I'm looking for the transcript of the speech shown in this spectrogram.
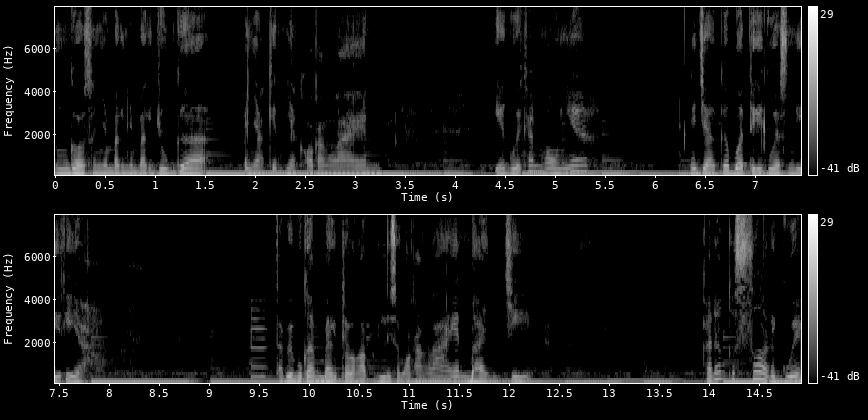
Nggak usah nyebar-nyebar juga penyakitnya ke orang lain. Ya gue kan maunya ngejaga buat diri gue sendiri ya tapi bukan berarti lo gak peduli sama orang lain banci. Kadang kesel deh gue.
